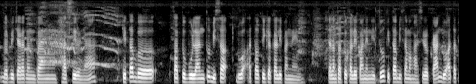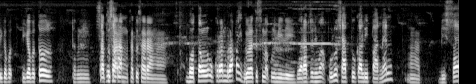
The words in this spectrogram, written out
berbicara tentang hasilnya, kita be, satu bulan tuh bisa dua atau tiga kali panen. Dalam satu kali panen itu kita bisa menghasilkan dua atau tiga, tiga botol. Satu satu, sarang, satu sarang. ah. Botol ukuran berapa itu? 250 mili. 250 satu kali panen Ah, bisa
